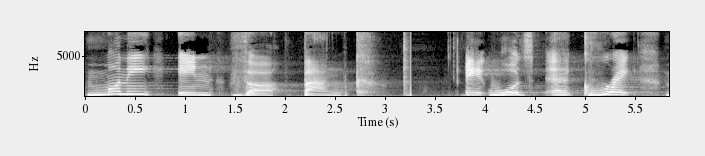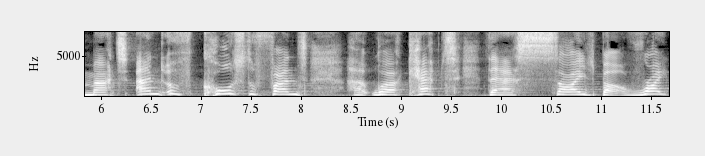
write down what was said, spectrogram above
Money in the Bank. It was a great match, and of course, the fans uh, were kept their side, but right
